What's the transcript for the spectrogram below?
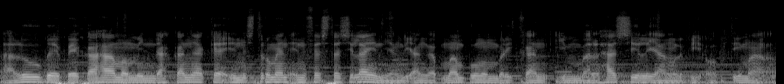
Lalu BPKH memindahkannya ke instrumen investasi lain yang dianggap mampu memberikan imbal hasil yang lebih optimal.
